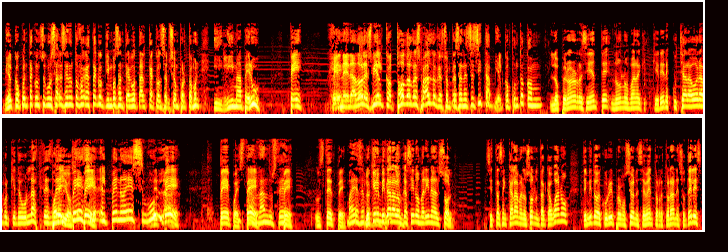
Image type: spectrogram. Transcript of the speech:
Bielco cuenta con sucursales en Antofagasta, Coquimbo, Santiago, Talca, Concepción, Puerto Montt y Lima, Perú. P. Generadores Bielco. Todo el respaldo que su empresa necesita. Bielco.com. Los peruanos residentes no nos van a qu- querer escuchar ahora porque te burlaste Por de el ellos. P, P. si el P no es De burla. P. P, pues, ¿Qué está P. hablando usted? P. Usted, P. Váyase Los por quiero invitar a los casinos Marina del Sol. Si estás en Calama, en Osorno, en Talcahuano, te invito a descubrir promociones, eventos, restaurantes, hoteles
